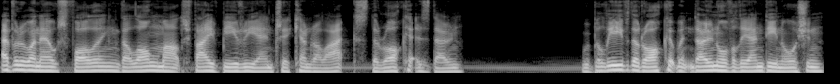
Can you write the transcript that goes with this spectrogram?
everyone else following the Long March 5B re-entry can relax, the rocket is down. We believe the rocket went down over the Indian Ocean,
